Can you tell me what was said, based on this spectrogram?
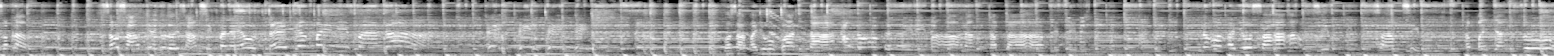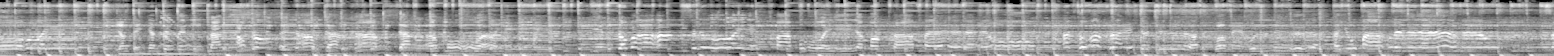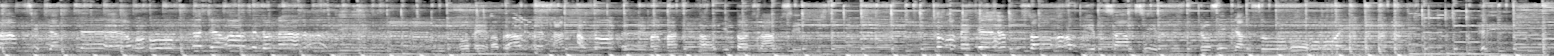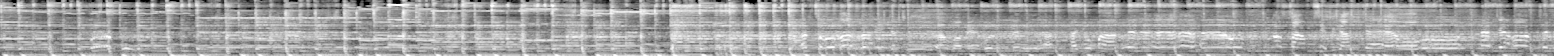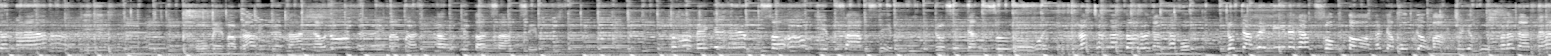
สำหรับสาวๆที่อายุเลย 30 ไปแล้ว แต่ยังไม่มีแฟนนะเฮ้ยเฮ้ยเฮ้ยเฮ้ยพอสับอายุควันตา เอาน้องเอ๋ยนี่มานั่งทำตาปริบๆน้องอายุสามสิบสามสิบทำไมยังสวยยังเด็กยังเต้นเต้นตังเอาน้องเอ๋ยข้าวจางข้าวดังอโมย ตาแป๋วอันโทษใครจะเชื่อ ว่าแม่บุญเหลือ อายุมากแล้วสามสิบยังแจ๋วน่าแจ๋วซะจนหน้ายิ้มโอแม่มะพร้าดีเอินตันเอาน้องเอ้ยมามัน เอาอีตอนสามสิบขอแม่แก้มสองหยิบสามสิบดูสิยังสู เอาอีตอนสามสิบขอแม่แก้มสองหยิบสามสิบดูสิยังสวยรับช่างงานต่อกันแล้วกันครับผม จบจากเพลงนี้นะครับ ส่งต่อกันกับวงหยอกบากชัยภูมิก็แล้วกันนะ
